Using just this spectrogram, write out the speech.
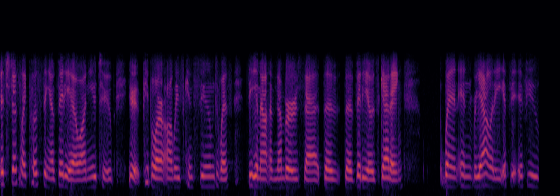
it's just like posting a video on YouTube. Your people are always consumed with the amount of numbers that the the video is getting. When in reality, if if you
